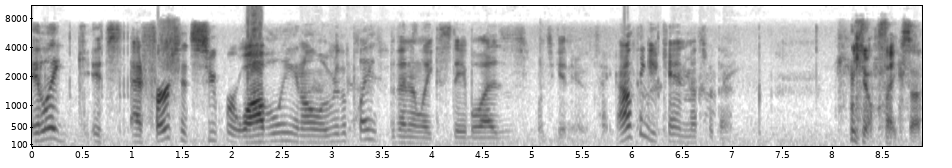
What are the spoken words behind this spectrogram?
it like it's at first it's super wobbly and all over the place, but then it like stabilizes once you get near the tank. I don't think you can mess with that. you don't think so?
